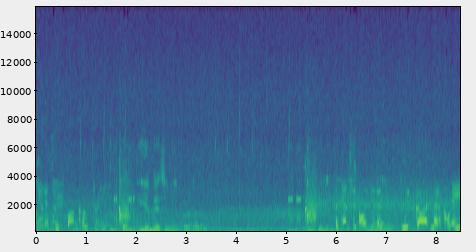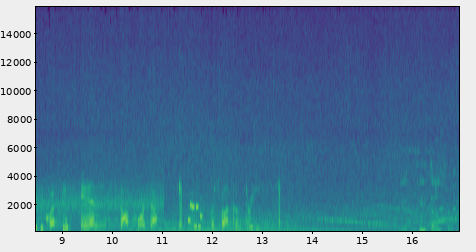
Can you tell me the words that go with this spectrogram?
Units respond code 3. I'm calling EMS unit, but uh, really Attention all units. We've got medical aid requested in South Porta. Respond code 3. Yeah, he's done for.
